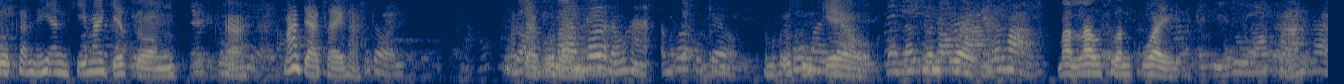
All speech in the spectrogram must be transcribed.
รถคันนี้อันขี่ไม้เจ็ดสองค่ะ มาจากไสค่ะ อุดรมาจากอุดรอำเภอหนองหาอำเภอกูแก้วอำเภอคูแก้ว บ้านแล้วสวนกล้วยเด้อค่ะบ้านเล่าสวนกล้วย อยู่น้องคานค่ะ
